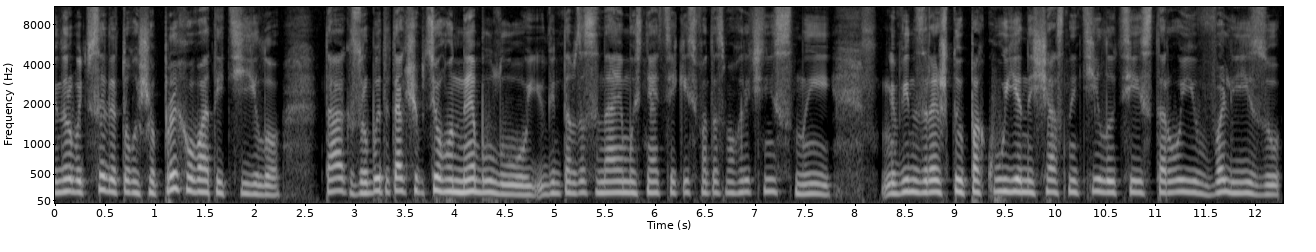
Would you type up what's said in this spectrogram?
Він робить все для того, щоб приховати тіло, так, зробити так, щоб цього не було. Він там засинає, йому сняться якісь фантасмагоричні сни. Він, зрештою, пакує нещасне тіло цієї старої в валізу,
